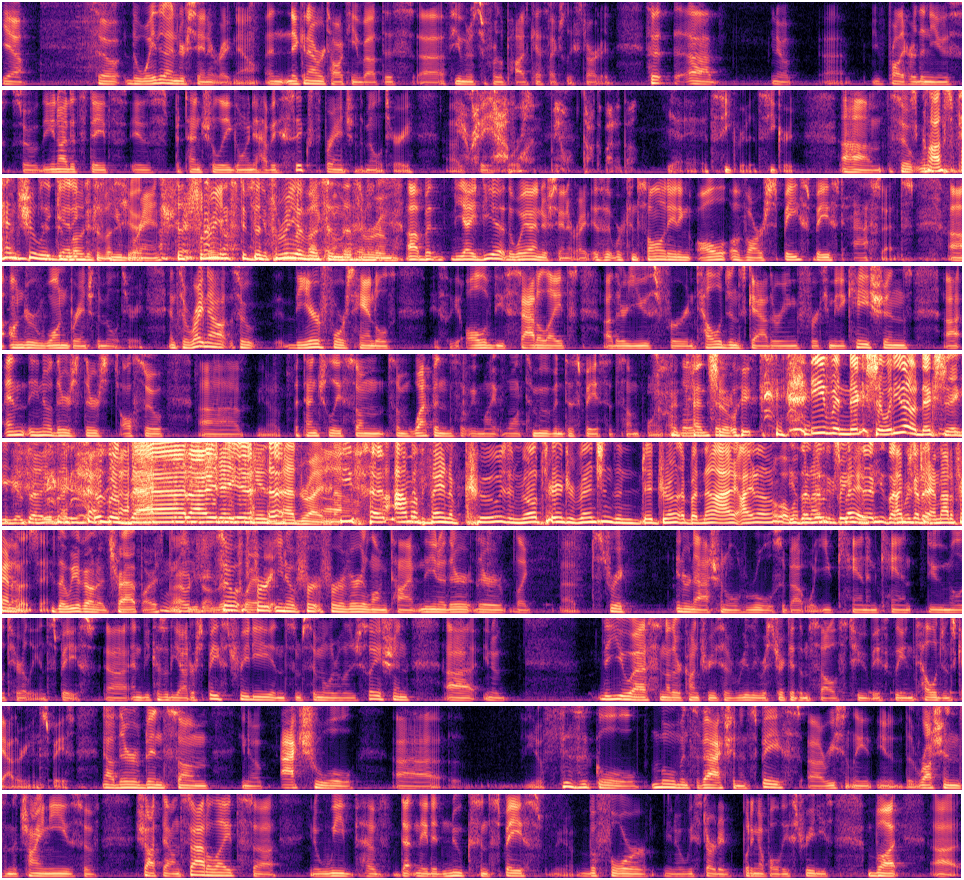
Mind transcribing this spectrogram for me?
Yeah. So the way that I understand it right now, and Nick and I were talking about this uh, a few minutes before the podcast actually started. So, uh, you know, uh, you've probably heard the news. So the United States is potentially going to have a sixth branch of the military. Uh, we already have one. We won't talk about it though. Yeah, yeah, it's secret. It's secret. Um, so It's we're potentially to, to getting most this of us new here branch. to three to to three of us in this room Uh, but the idea, the way I understand it, right, is that we're consolidating all of our space-based assets uh, under one branch of the military. And so right now, so the Air Force handles basically all of these satellites. Uh, they're used for intelligence gathering, for communications, uh, and you know, there's there's also uh, you know potentially some some weapons that we might want to move into space at some point. Although Potentially. Even Nick should. What do you know? Nick shaking his head. He's like, this is a bad idea. shaking his head right now He said, I'm a fan of coups and military interventions and drone, but no, I, I don't know what He's like, weaponizing this is space. big, he's like, I'm just kidding. I'm not a fan Yeah. of those. He's like, we're going to trap our species on this so planet. for you know for for a very long time you know they're they're like uh, strict international rules about what you can and can't do militarily in space uh, and because of the outer space treaty and some similar legislation uh, you know the U.S. and other countries have really restricted themselves to basically intelligence gathering in space. Now there have been some, you know, actual, uh, you know, physical moments of action in space. Uh, recently, you know, the Russians and the Chinese have shot down satellites. You know, we have detonated nukes in space before you know we started putting up all these treaties. But uh,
